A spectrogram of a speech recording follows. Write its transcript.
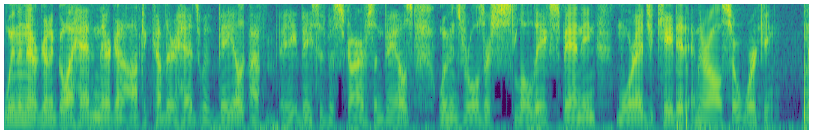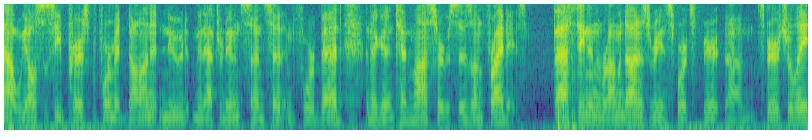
women are going to go ahead and they're going to often cover their heads with veil, uh, vases with scarves and veils. Women's roles are slowly expanding, more educated, and they're also working. Now, we also see prayers performed at dawn, at noon, mid afternoon, sunset, and before bed, and they're going to attend Mass services on Fridays. Fasting in the Ramadan is reinforced um, spiritually,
